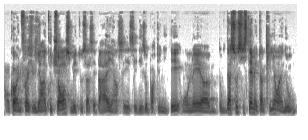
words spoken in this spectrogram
encore une fois, je vais dire un coup de chance, mais tout ça c'est pareil, hein, c'est des opportunités. On est donc Dassault Systèmes est un client à nous.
